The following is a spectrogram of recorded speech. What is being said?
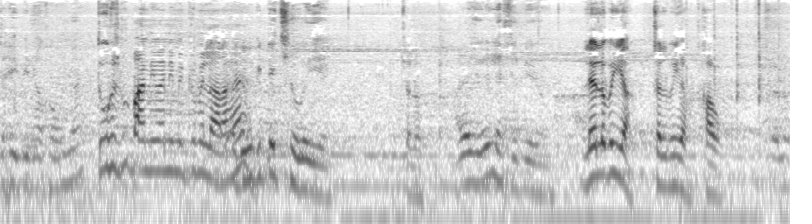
दही भी ना खाऊं मैं। तू उसमें पानी वानी में क्यों मिला रहा है? कितनी अच्छी हो गई है चलो। अरे ले लो भैया चल भैया खाओ। चल।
